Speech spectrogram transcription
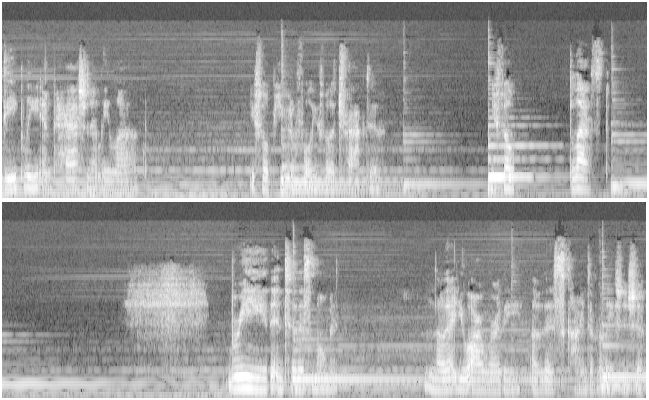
deeply and passionately loved. You feel beautiful, you feel attractive, you feel blessed. Breathe into this moment. Know that you are worthy of this kind of relationship.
